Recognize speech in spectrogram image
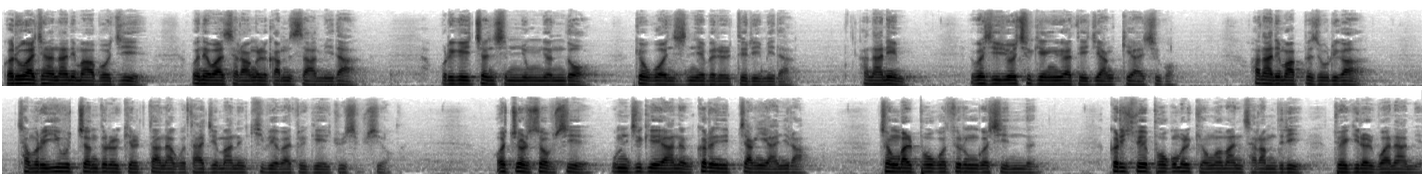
거룩하신 하나님 아버지 은혜와 사랑을 감사합니다. 우리가 2016년도 교구 원신 예배를 드립니다. 하나님 이것이 요식행위가 되지 않게 하시고 하나님 앞에서 우리가 참으로 이웃 전도를 결단하고 다짐하는 기회가 되게 해 주십시오. 어쩔 수 없이 움직여야 하는 그런 입장이 아니라 정말 보고 들은 것이 있는 그리스도의 복음을 경험한 사람들이 되기를 원하며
